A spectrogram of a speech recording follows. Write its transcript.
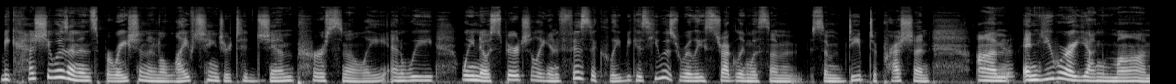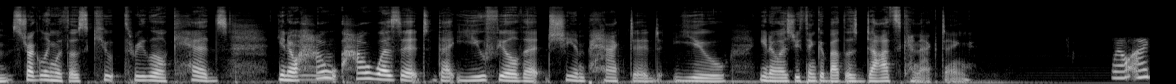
because she was an inspiration and a life changer to Jim personally, and we we know spiritually and physically because he was really struggling with some some deep depression, um, and you were a young mom struggling with those cute three little kids. You know how mm. how was it that you feel that she impacted you? You know, as you think about those dots connecting. Well, I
